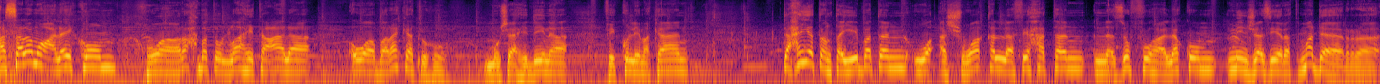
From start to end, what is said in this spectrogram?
السلام عليكم ورحمة الله تعالى وبركاته. مشاهدينا في كل مكان تحية طيبة وأشواقا لافحة نزفها لكم من جزيرة مادير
